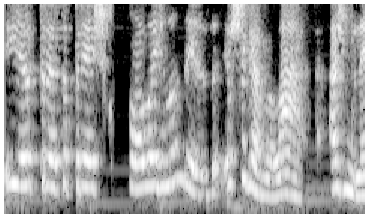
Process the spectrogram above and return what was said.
ia para essa pré-escola irlandesa. Eu chegava lá, as mulheres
